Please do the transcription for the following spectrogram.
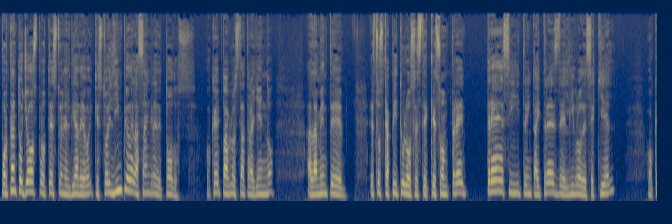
Por tanto, yo os protesto en el día de hoy que estoy limpio de la sangre de todos ¿ok? Pablo está trayendo a la mente estos capítulos este, que son 3, y 33 del libro de Ezequiel, ¿ok?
